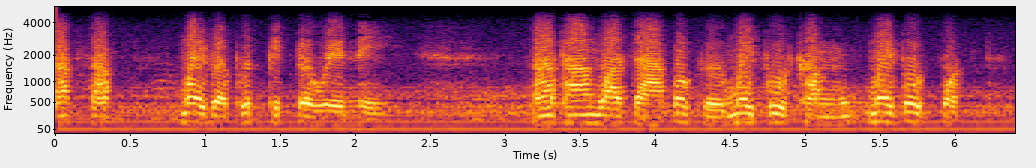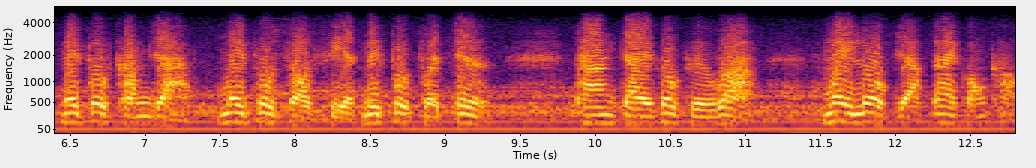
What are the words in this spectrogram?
ลักทรัพย์ ไม่ประพฤติผิดประเวณีทางวาจาก็คือไม่พูดคำไม่พูดปด ไม่พูดคำหยาบ ไม่พูดส่อเสียด ไม่พูดเพ้อเจ้อทางใจก็คือว่าไม่โลภอยากได้ของเขา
